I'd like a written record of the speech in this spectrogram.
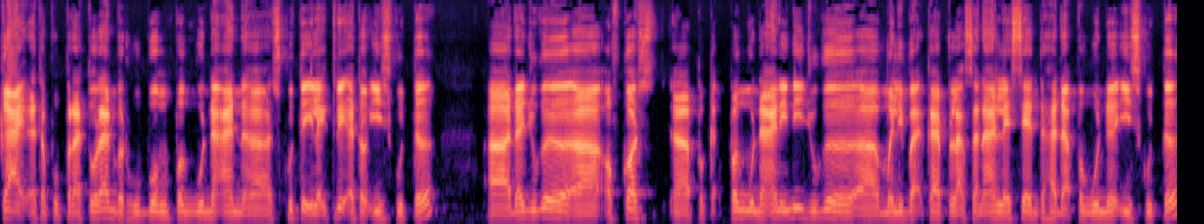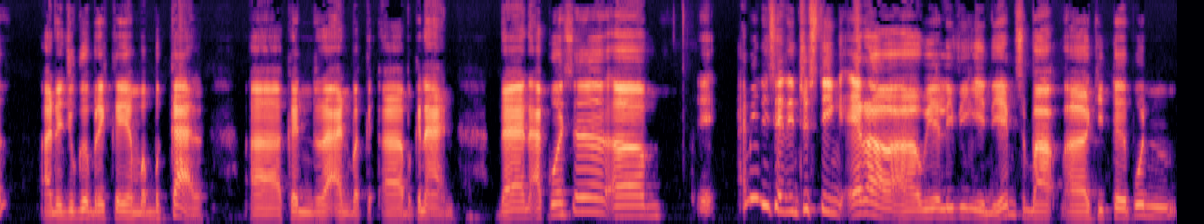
guide ataupun peraturan berhubung penggunaan uh, skuter elektrik atau e-skuter. Uh, dan juga uh, of course uh, pe- penggunaan ini juga uh, melibatkan pelaksanaan lesen terhadap pengguna e-skuter uh, dan juga mereka yang membekal uh, kenderaan ber- uh, berkenaan. Dan aku rasa um, I mean it's an interesting era uh, we are living in Yem sebab uh, kita pun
